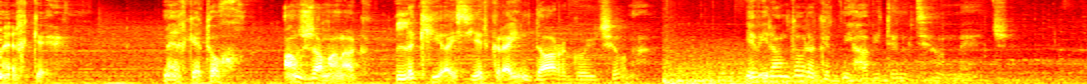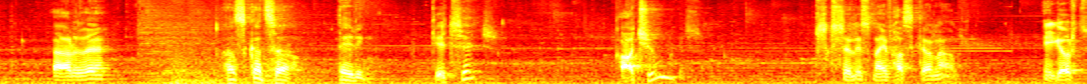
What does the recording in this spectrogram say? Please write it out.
Մեղք է, մեղք է թող անժամանակ լքի այս երկրային դար գոյությունը եւ իր անդորը գտնի հավիտենության մեջ։ Արվե Հասկացա տերին։ կեցեր։ Աչում ես։ Սկսել ես նաև հասկանալ։ Իգործ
